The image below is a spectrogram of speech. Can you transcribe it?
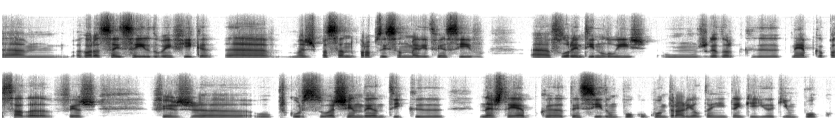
Um, agora sem sair do Benfica, uh, mas passando para a posição de médio defensivo, uh, Florentino Luiz, um jogador que, na época passada fez fez uh, o percurso ascendente e que nesta época tem sido um pouco o contrário, ele tem, tem caído aqui um pouco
